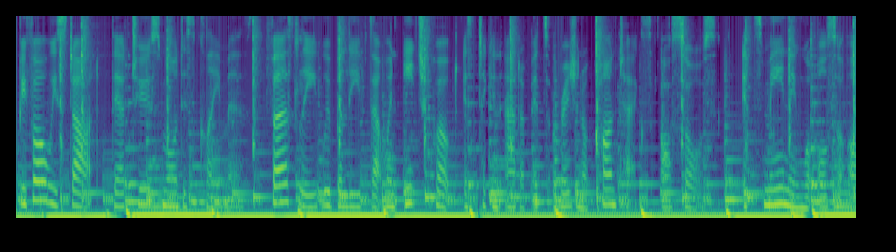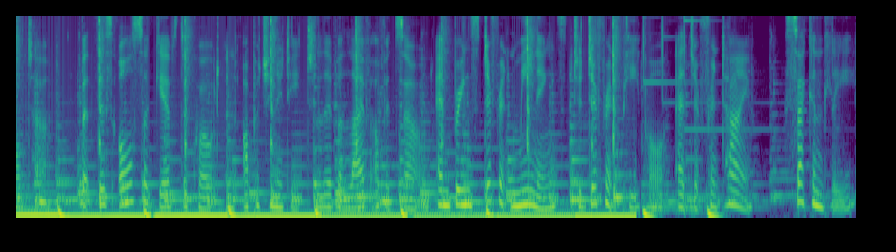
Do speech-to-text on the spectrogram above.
Before we start, there are two small disclaimers. Firstly, we believe that when each quote is taken out of its original context or source, its meaning will also alter. But this also gives the quote an opportunity to live a life of its own and brings different meanings to different people at different times. Secondly,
